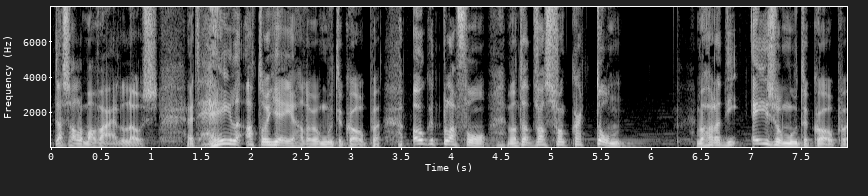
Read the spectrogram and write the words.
dat is allemaal waardeloos. Het hele atelier hadden we moeten kopen. Ook het plafond, want dat was van karton. We hadden die ezel moeten kopen,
